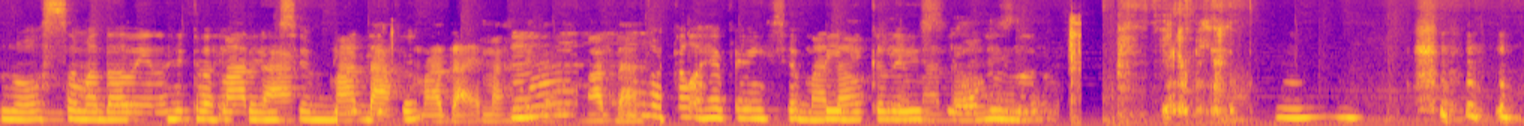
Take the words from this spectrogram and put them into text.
Nossa, Madalena, aquela Madá, referência Madá, bíblica. Madá é mais legal. Hum, Madá. aquela referência Madá bíblica deliciosa. Hum.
